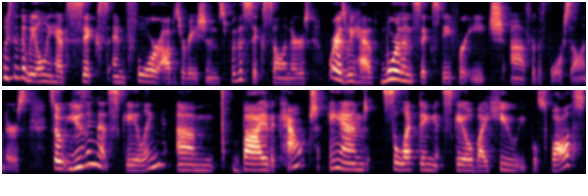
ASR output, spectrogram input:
We see that we only have six and four observations for the six cylinders, whereas we have more than 60 for each uh, for the four cylinders. So using that scaling um, by the count and selecting scale by hue equals false,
